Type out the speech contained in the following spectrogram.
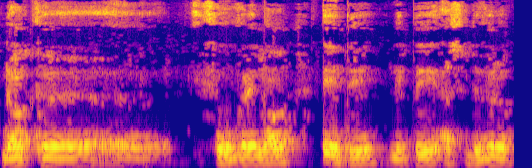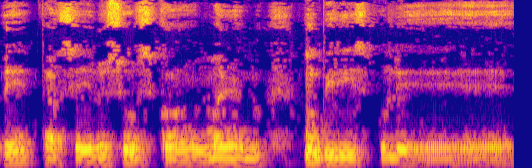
Donc, euh, il faut vraiment aider les pays à se développer par ces ressources qu'on mobilise pour les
